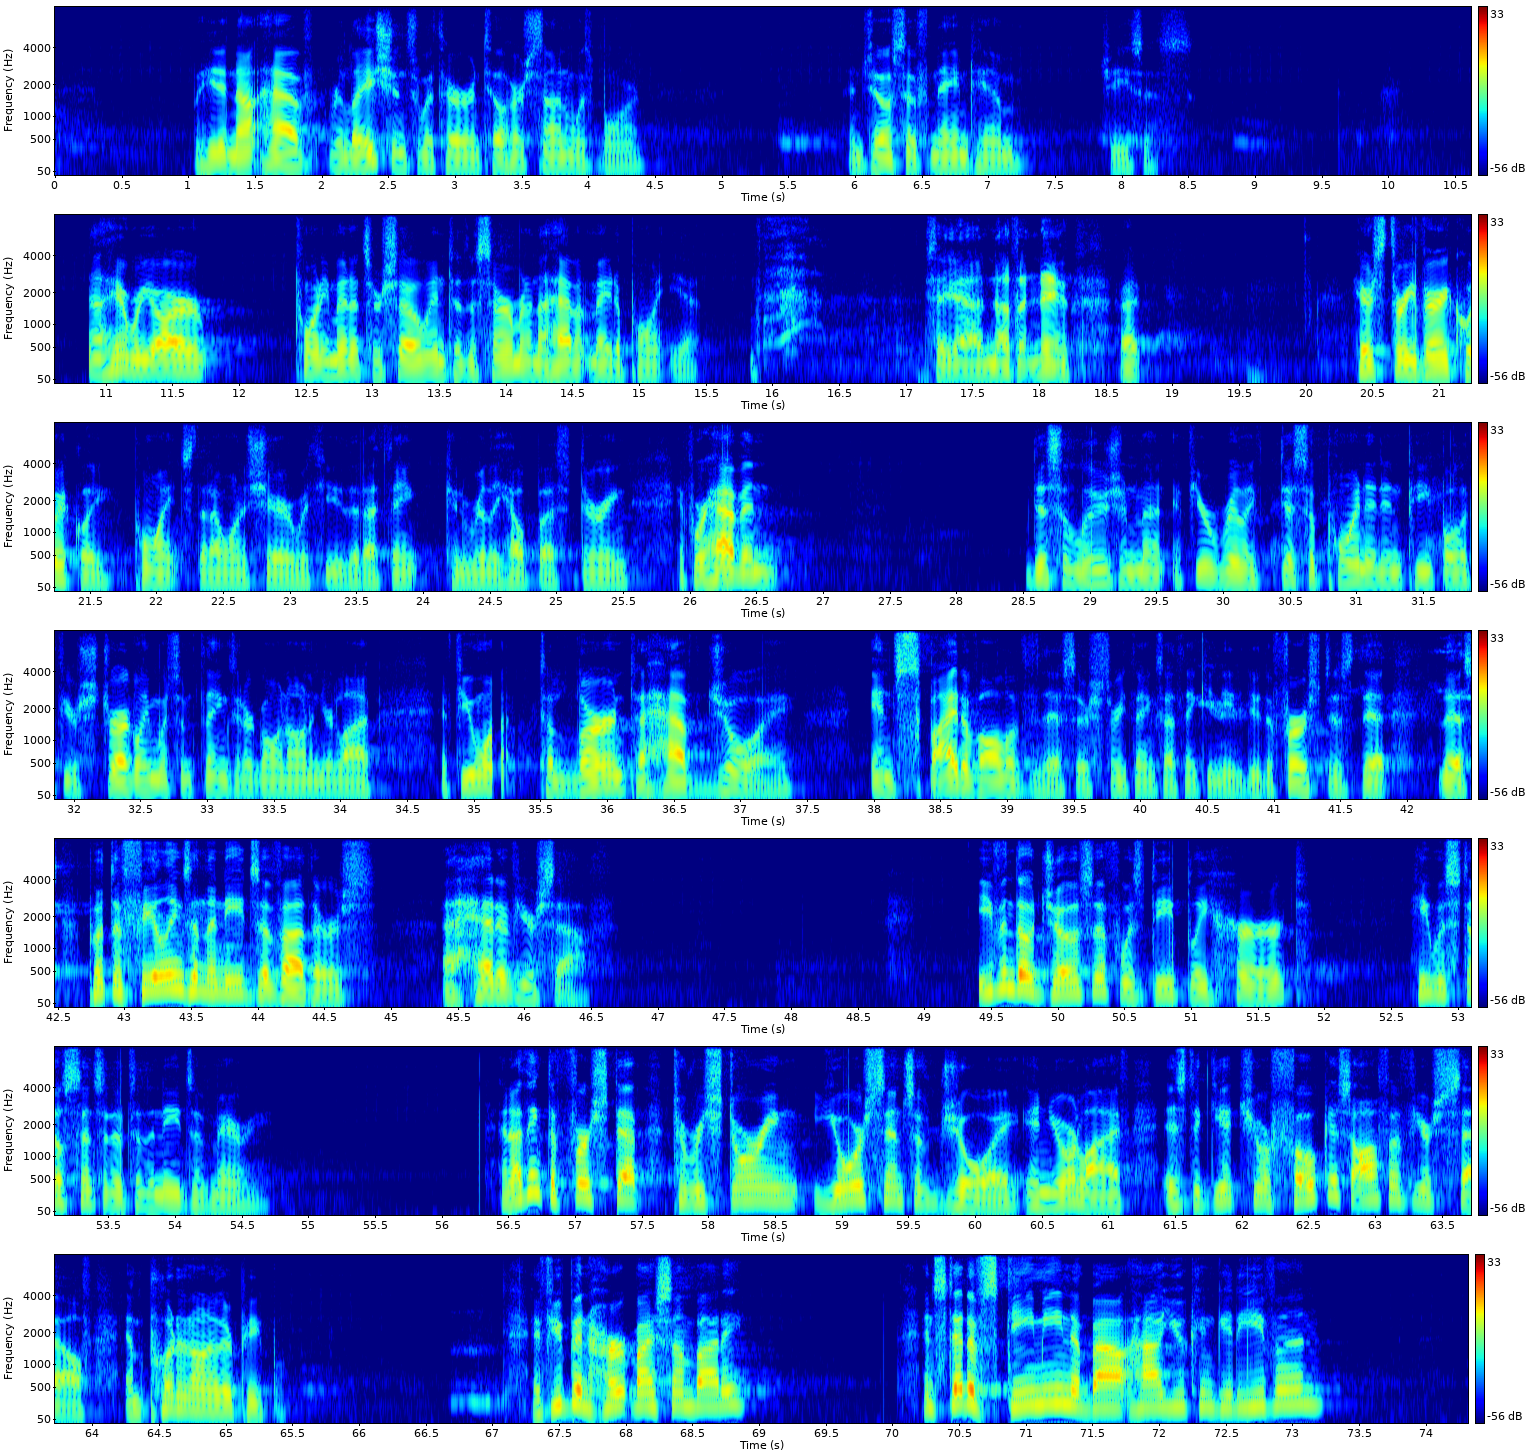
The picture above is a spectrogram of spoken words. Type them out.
But he did not have relations with her until her son was born. And Joseph named him Jesus. Now, here we are, 20 minutes or so into the sermon, and I haven't made a point yet. you say, yeah, nothing new, right? Here's three very quickly points that I want to share with you that I think can really help us during, if we're having disillusionment, if you're really disappointed in people, if you're struggling with some things that are going on in your life, if you want to learn to have joy in spite of all of this, there's three things I think you need to do. The first is that this put the feelings and the needs of others ahead of yourself. Even though Joseph was deeply hurt, he was still sensitive to the needs of Mary. And I think the first step to restoring your sense of joy in your life is to get your focus off of yourself and put it on other people. If you've been hurt by somebody, instead of scheming about how you can get even,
